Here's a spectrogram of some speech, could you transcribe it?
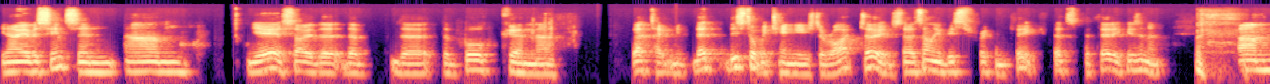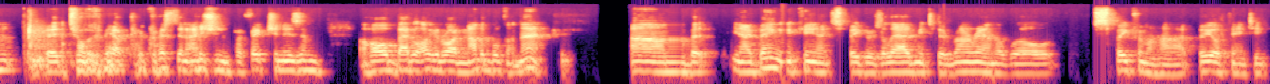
you know, ever since. And um, yeah, so the, the, the, the book and the, that take me that this took me 10 years to write too. So it's only this freaking thick. That's pathetic, isn't it? um, but talk about procrastination, perfectionism, a whole battle. I could write another book on that. Um, but you know, being a keynote speaker has allowed me to run around the world, speak from my heart, be authentic.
